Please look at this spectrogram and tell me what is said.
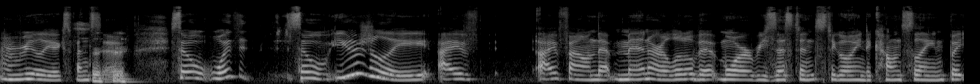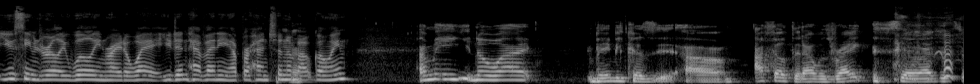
really expensive. so what? So usually, I've I've found that men are a little bit more resistant to going to counseling, but you seemed really willing right away. You didn't have any apprehension about going. I mean, you know why? Maybe because um, I felt that I was right, so I just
